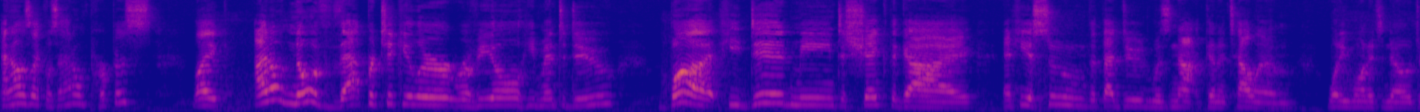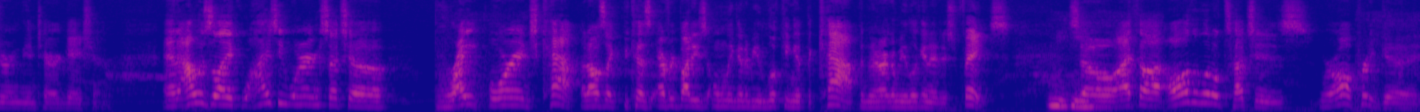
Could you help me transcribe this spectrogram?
and I was like, was that on purpose? Like, I don't know if that particular reveal he meant to do, but he did mean to shake the guy, and he assumed that that dude was not going to tell him what he wanted to know during the interrogation. And I was like, why is he wearing such a bright orange cap? And I was like, because everybody's only going to be looking at the cap and they're not going to be looking at his face. Mhm. So I thought all the little touches were all pretty good.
